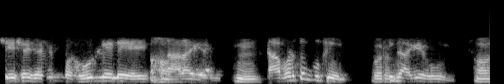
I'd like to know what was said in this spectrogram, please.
शेषशाही परहुडलेले हा. नारायण. ताबडतोब उठून जागे होऊन हो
